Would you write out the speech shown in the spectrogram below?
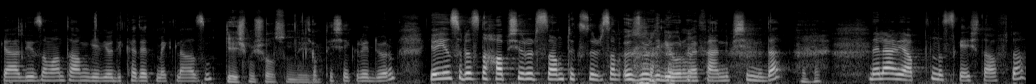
geldiği zaman tam geliyor. Dikkat etmek lazım. Geçmiş olsun diyelim. Çok teşekkür ediyorum. Yayın sırasında hapşırırsam, tıksırırsam özür diliyorum efendim şimdiden. Neler yaptın? Nasıl geçti hafta?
